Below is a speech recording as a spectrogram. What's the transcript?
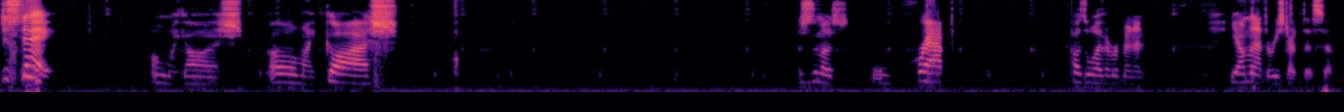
just stay. Oh my gosh. Oh my gosh. This is the most crap puzzle I've ever been in. Yeah, I'm gonna have to restart this, so.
